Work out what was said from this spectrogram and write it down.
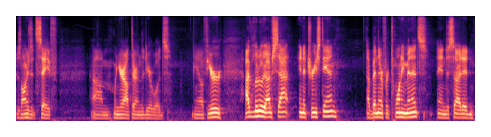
as long as it's safe um, when you're out there in the deer woods. You know, if you're, I've literally I've sat in a tree stand, I've been there for 20 minutes and decided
